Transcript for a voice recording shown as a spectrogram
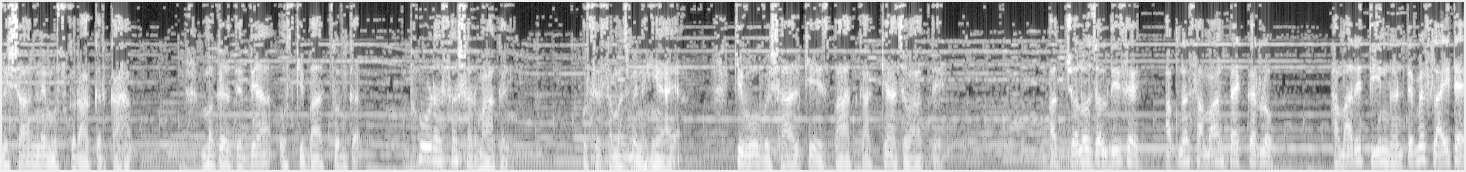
विशाल ने मुस्कुराकर कहा, मगर दिव्या उसकी बात सुनकर थोड़ा सा शर्मा गई। उसे समझ में नहीं आया कि वो विशाल की इस बात का क्या जवाब दे। अब चलो जल्दी से, अपना सामान पैक कर लो। हमारी तीन घंटे में फ़्लाइट है।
